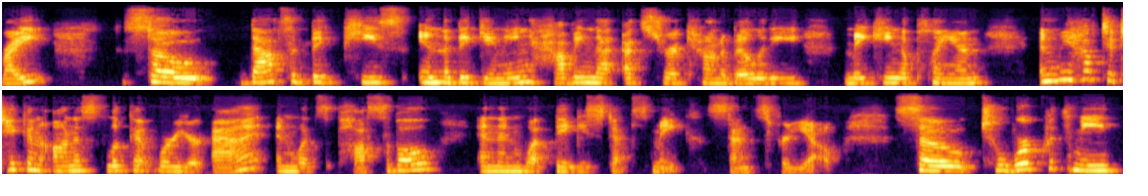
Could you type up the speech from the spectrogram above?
right? So that's a big piece in the beginning, having that extra accountability, making a plan. And we have to take an honest look at where you're at and what's possible, and then what baby steps make sense for you. So to work with me,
